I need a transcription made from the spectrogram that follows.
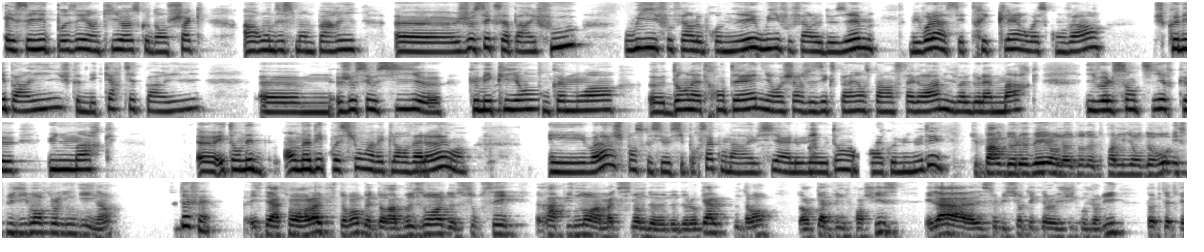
essayer de poser un kiosque dans chaque arrondissement de Paris, euh, je sais que ça paraît fou. Oui, il faut faire le premier, oui, il faut faire le deuxième, mais voilà, c'est très clair où est-ce qu'on va. Je connais Paris, je connais les quartiers de Paris. Euh, je sais aussi euh, que mes clients sont comme moi dans la trentaine, ils recherchent des expériences par Instagram, ils veulent de la marque, ils veulent sentir que une marque est en, en adéquation avec leurs valeurs. Et voilà, je pense que c'est aussi pour ça qu'on a réussi à lever autant dans la communauté. Tu parles de lever, on est autour de 3 millions d'euros exclusivement sur LinkedIn. Hein Tout à fait. Et c'est à ce moment-là, justement, que tu auras besoin de sourcer rapidement un maximum de, de, local, notamment dans le cadre d'une franchise. Et là, les solutions technologiques aujourd'hui peuvent peuvent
